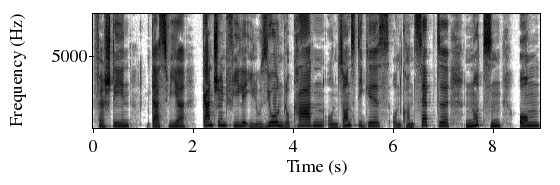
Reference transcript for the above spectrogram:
verstehen, dass wir ganz schön viele Illusionen, Blockaden und sonstiges und Konzepte nutzen, um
